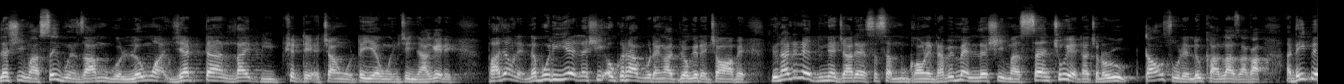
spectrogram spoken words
လက်ရှိမှာစိတ်ဝင်စားမှုကိုလုံးဝရပ်တန့်လိုက်ပြီးဖြစ်တဲ့အကြောင်းကိုတရားဝင်ကြေညာခဲ့တယ်။ဘာကြောင့်လဲနပိုလီရဲ့လက်ရှိဥက္ကဋ္ဌကိုယ်တိုင်ကပြောခဲ့တဲ့အကြောင်းအပဲ United နဲ့သူနဲ့ကြားတဲ့ဆက်ဆက်မှုကောင်းတယ်ဒါပေမဲ့လက်ရှိမှာဆန်ချိုရဲ့ဒါကျွန်တော်တို့တောင်းဆိုတဲ့လောက်ခါလာစာကအတိတ်ပဲ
